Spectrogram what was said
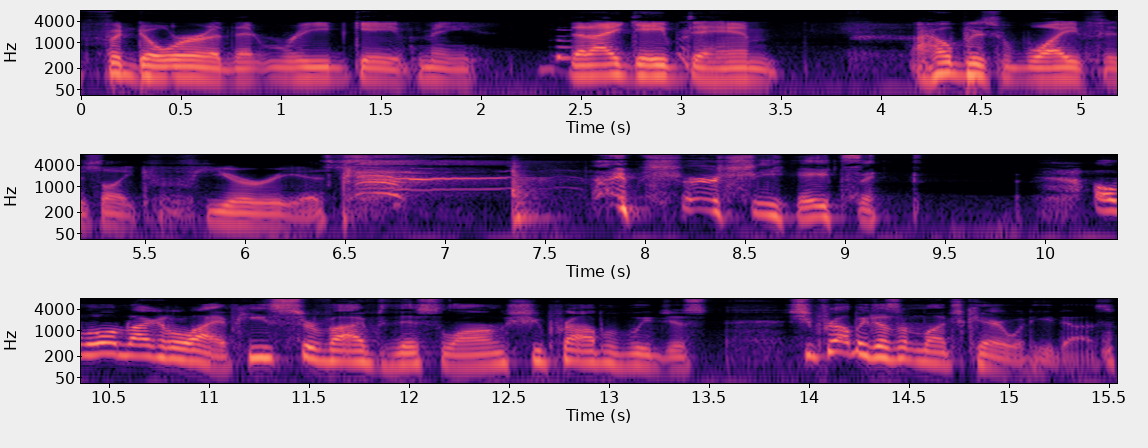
fedora that Reed gave me that I gave to him. I hope his wife is like furious. I'm sure she hates it. Although I'm not gonna lie, if he's survived this long, she probably just she probably doesn't much care what he does.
